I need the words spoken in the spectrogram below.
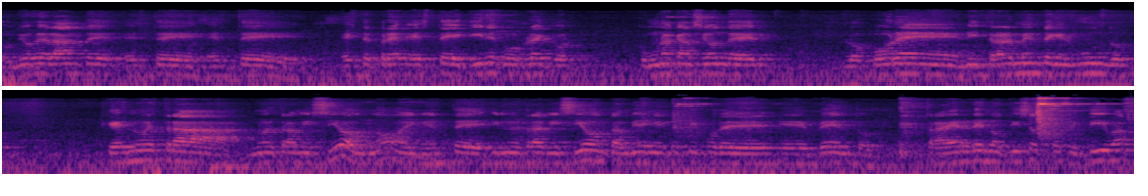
con Dios delante este, este, este, este Guinness World Record con una canción de él, lo pone literalmente en el mundo que es nuestra, nuestra misión, ¿no? En este, y nuestra visión también en este tipo de eventos, traerle noticias positivas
